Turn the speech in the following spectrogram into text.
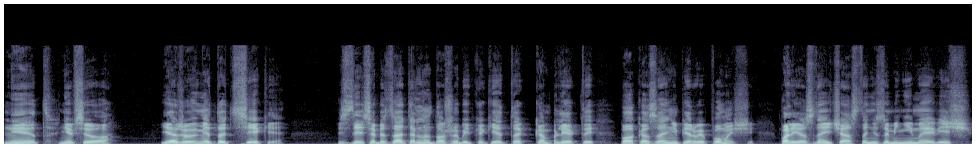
Нет, не все. Я же в медотсеке. Здесь обязательно должны быть какие-то комплекты по оказанию первой помощи. Полезная и часто незаменимая вещь.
